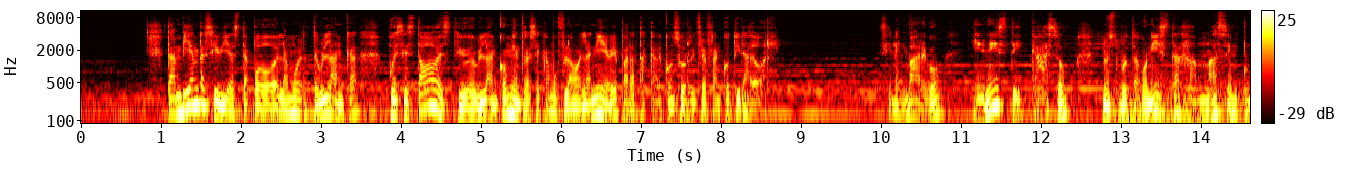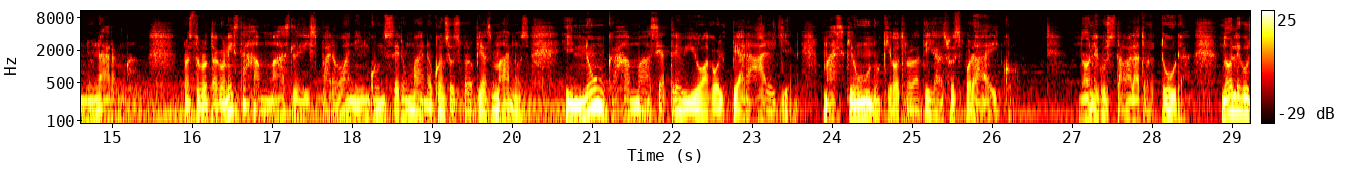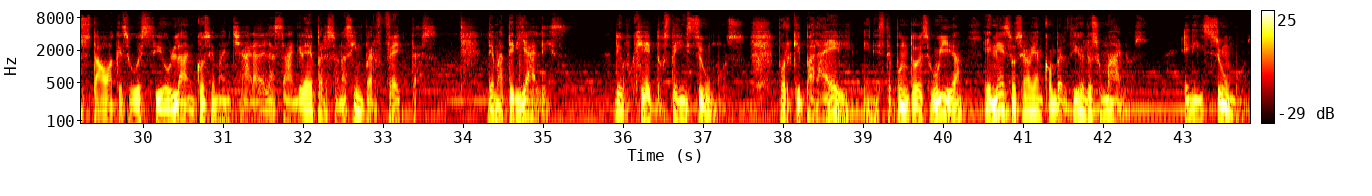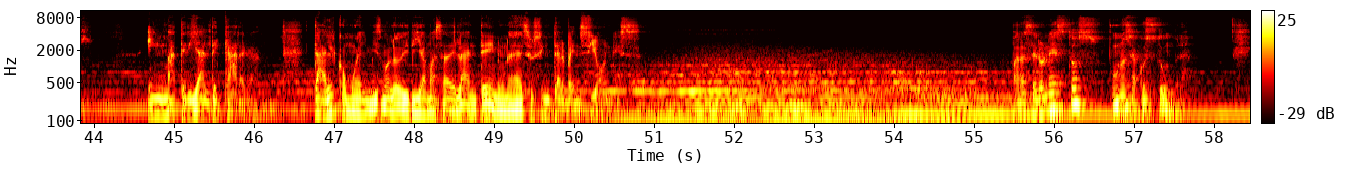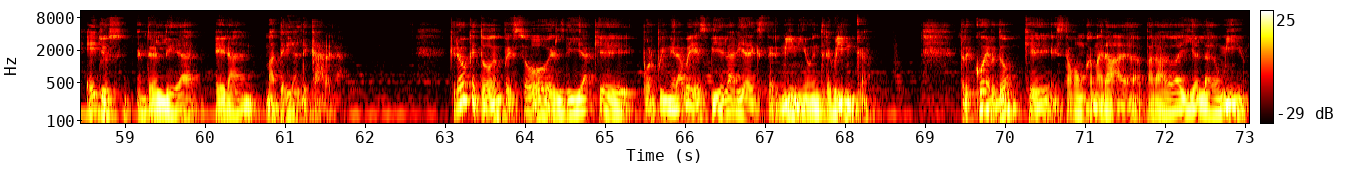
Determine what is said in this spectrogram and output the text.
también recibía este apodo de la muerte blanca, pues estaba vestido de blanco mientras se camuflaba en la nieve para atacar con su rifle francotirador. Sin embargo, en este caso, nuestro protagonista jamás empuñó un arma. Nuestro protagonista jamás le disparó a ningún ser humano con sus propias manos y nunca jamás se atrevió a golpear a alguien más que uno que otro latigazo esporádico. No le gustaba la tortura, no le gustaba que su vestido blanco se manchara de la sangre de personas imperfectas, de materiales, de objetos, de insumos, porque para él, en este punto de su vida, en eso se habían convertido los humanos, en insumos, en material de carga, tal como él mismo lo diría más adelante en una de sus intervenciones. Para ser honestos, uno se acostumbra. Ellos, en realidad, eran material de carga. Creo que todo empezó el día que por primera vez vi el área de exterminio entre Blinka. Recuerdo que estaba un camarada parado ahí al lado mío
